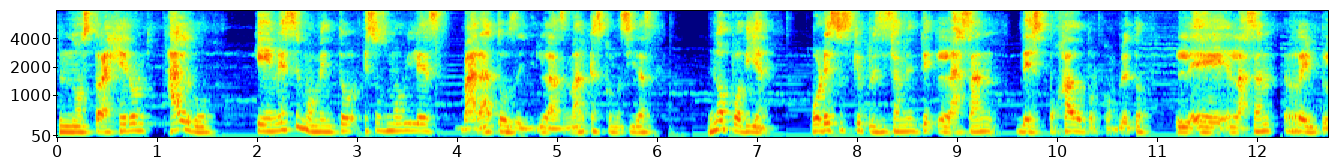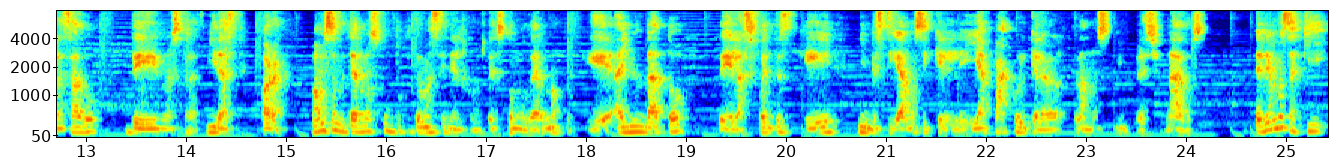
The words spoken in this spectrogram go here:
nos trajeron algo que en ese momento esos móviles baratos de las marcas conocidas no podían. Por eso es que precisamente las han despojado por completo, las han reemplazado de nuestras vidas. Ahora, vamos a meternos un poquito más en el contexto moderno, porque hay un dato de las fuentes que investigamos y que leía Paco y que la verdad quedamos impresionados. Tenemos aquí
